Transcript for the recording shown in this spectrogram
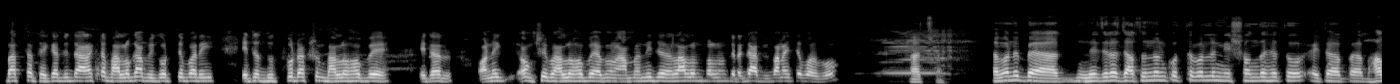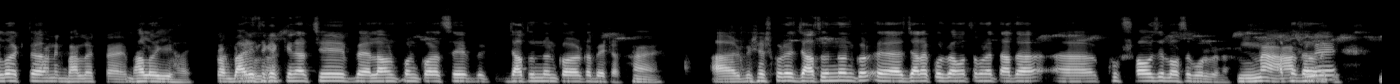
বাচ্চা থেকে যদি আরেকটা ভালো গাভী করতে পারি এটা দুধ প্রোডাকশন ভালো হবে এটার অনেক অংশে ভালো হবে এবং আমরা নিজেরা লালন পালন করে গাভী বানাইতে পারব। আচ্ছা। তার মানে নিজেরা জাত উন্নয়ন করতে পারলে নিঃসন্দেহে তো এটা ভালো একটা অনেক ভালো একটা ভালোই হয়। কারণ বাড়ি থেকে কেনার চেয়ে লালন পালন করার চেয়ে জাত উন্নয়ন করাটা বেটার হ্যাঁ। আর বিশেষ করে জাত উন্নয়ন যারা করবে আমার তো মনে হয় তারা খুব সহজে লসে পড়বে না। না আসলে?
